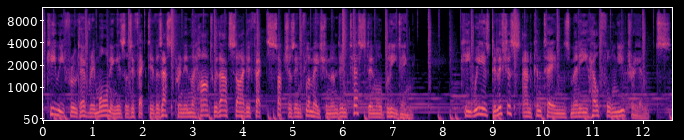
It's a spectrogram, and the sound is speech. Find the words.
kiwi fruit every morning is as effective as aspirin in the heart without side effects such as inflammation and intestinal bleeding. Kiwi is delicious and contains many healthful nutrients.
